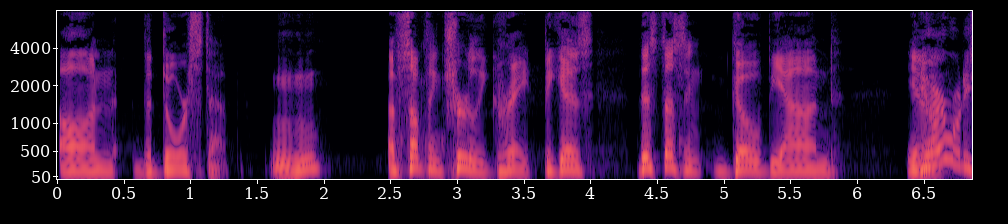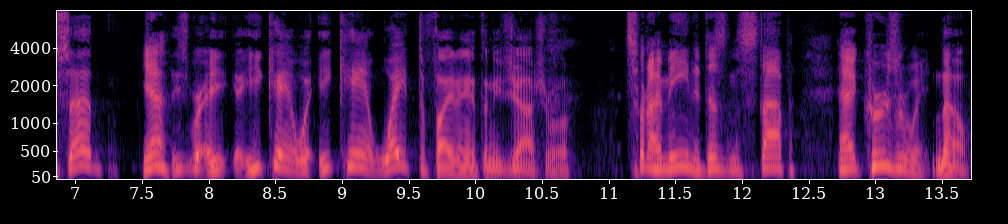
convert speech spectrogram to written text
on the doorstep Mm-hmm. of something truly great because this doesn't go beyond, you You, know, heard what he said. yeah, He's he, he can't wait. He can't wait to fight Anthony Joshua. that's what I mean. It doesn't stop at cruiserweight. No,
